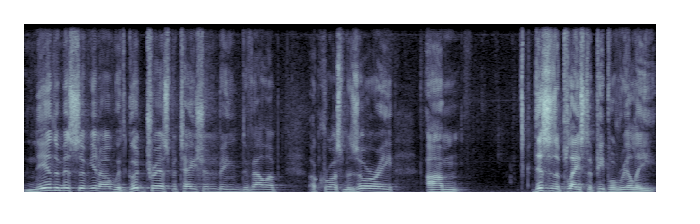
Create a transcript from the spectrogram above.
near the Mississippi, you know, with good transportation being developed across Missouri. Um, this is a place that people really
